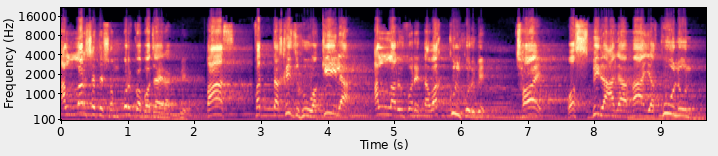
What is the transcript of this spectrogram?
আল্লাহর সাথে সম্পর্ক বজায় রাখবে। পাঁচ ফাত্তাখিজহু ওয়াকিলা, আল্লাহর উপরে তাওয়াক্কুল করবে। ছয় অসবির আলা মা ইয়াকুলুন।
